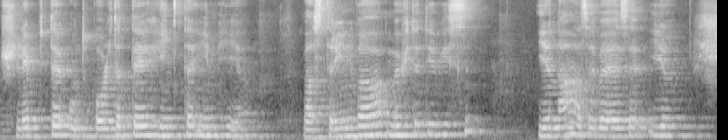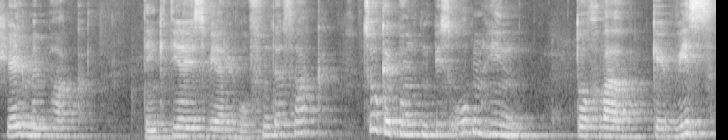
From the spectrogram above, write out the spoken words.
schleppte und polterte hinter ihm her. Was drin war, möchtet ihr wissen? Ihr Naseweise, ihr Schelmenpack. Denkt ihr, es wäre offen der Sack? Zugebunden bis oben hin, doch war gewiss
